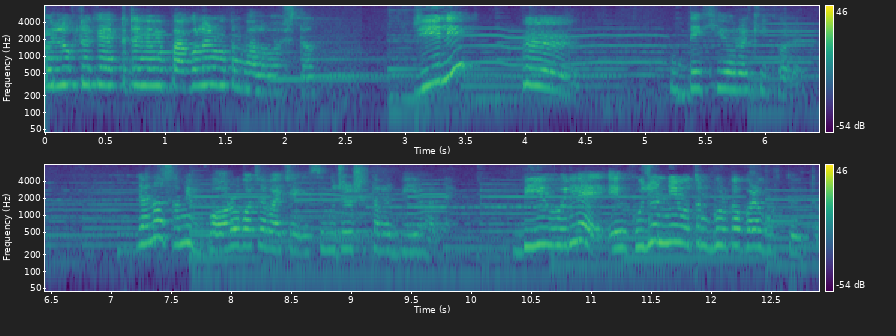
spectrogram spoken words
ওই লোকটাকে একটা টাইম আমি পাগলের মতন ভালোবাসতাম। রিয়েলি হুম। দেখি ওরা কি করে। জানোস আমি বড় বাচ্চা বাইচে গেছি হুজুরের সাথে আমার বিয়ে হয় নাই। বিয়ে হইলে এই হুজুর নিয়ে মতন বোরকা পরে ঘুরতে হইতো।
